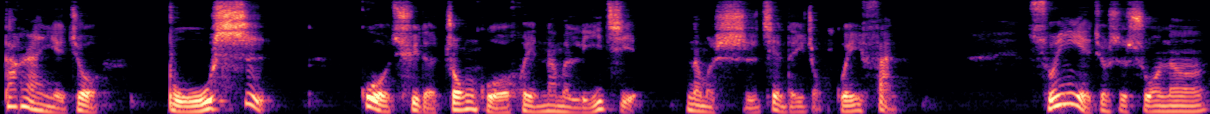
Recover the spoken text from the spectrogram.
当然，也就不是过去的中国会那么理解、那么实践的一种规范。所以，也就是说呢。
